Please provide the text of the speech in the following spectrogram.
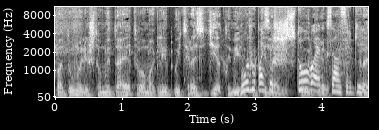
подумали, что мы до этого могли быть раздетыми. Боже упаси, что вы, Александр Сергеевич.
